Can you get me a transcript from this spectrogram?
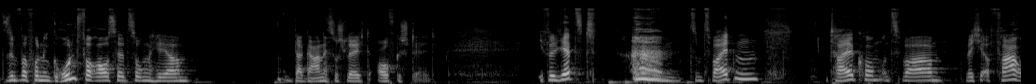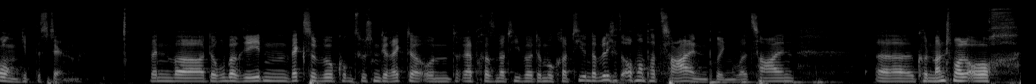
sind wir von den Grundvoraussetzungen her da gar nicht so schlecht aufgestellt. Ich will jetzt zum zweiten Teil kommen und zwar, welche Erfahrungen gibt es denn, wenn wir darüber reden, Wechselwirkung zwischen direkter und repräsentativer Demokratie? Und da will ich jetzt auch mal ein paar Zahlen bringen, weil Zahlen äh, können manchmal auch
